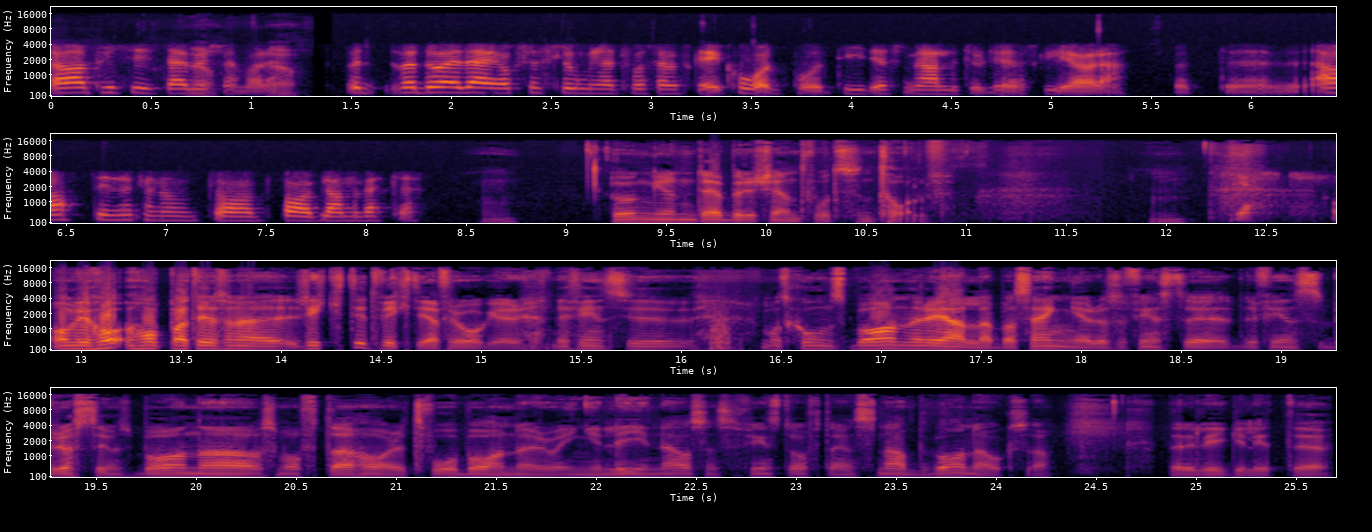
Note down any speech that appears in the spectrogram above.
Ja, precis. Debrecen ja, var det. Ja. Det var då jag där jag också slog mina två svenska rekord på tider som jag aldrig trodde jag skulle göra. Så att, ja, det kan nog vara bara bland bättre. Mm. Ungern, Debrecen 2012. Mm. Yes. Om vi hoppar till sådana här riktigt viktiga frågor. Det finns ju motionsbanor i alla bassänger och så finns det, det finns bröstsimsbana som ofta har två banor och ingen lina och sen så finns det ofta en snabbbana också. Där det ligger lite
